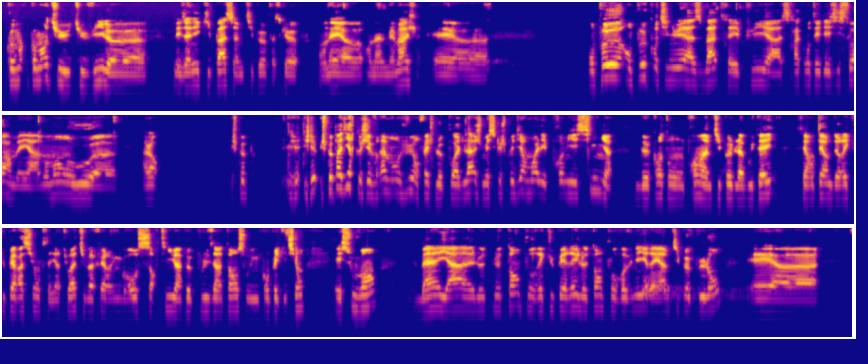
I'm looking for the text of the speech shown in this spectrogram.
comment, comment tu, tu vis le, les années qui passent un petit peu? Parce que on, est, euh, on a le même âge et euh, on, peut, on peut continuer à se battre et puis à se raconter des histoires, mais il y a un moment où. Euh, alors, je peux. Je, peux pas dire que j'ai vraiment vu en fait le poids de l'âge, mais ce que je peux dire moi les premiers signes de quand on prend un petit peu de la bouteille, c'est en termes de récupération. C'est-à-dire, tu vois, tu vas faire une grosse sortie un peu plus intense ou une compétition, et souvent, ben il y a le, le, temps pour récupérer, le temps pour revenir est un petit peu plus long. Et, euh,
